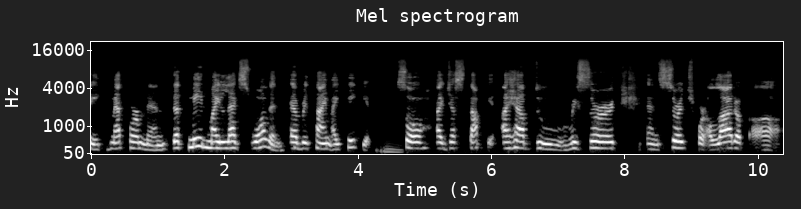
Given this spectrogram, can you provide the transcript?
take metformin that made my legs swollen every time I take it. So I just stopped it. I have to research and search for a lot of uh,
